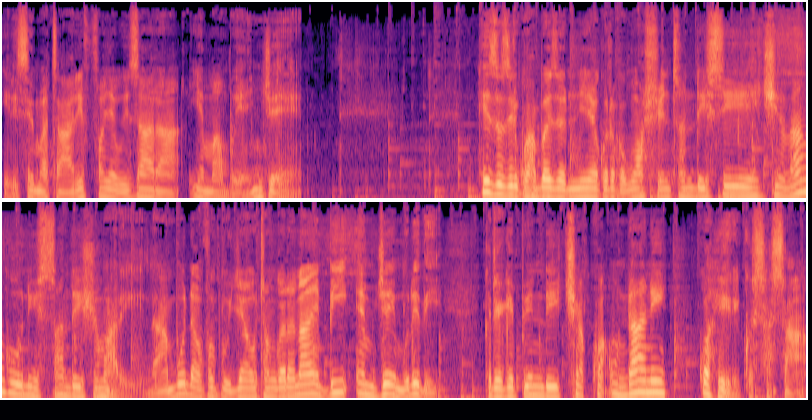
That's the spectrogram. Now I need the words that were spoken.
ilisema taarifa ya wizara ya mambo ya nje. Hizo zilikuwa habari za dunia kutoka Washington DC. Jina langu ni Sandey Shomari, na muda mfupi ujao utaungana naye BMJ Muridhi katika kipindi cha Kwa Undani. Kwa heri kwa sasa.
